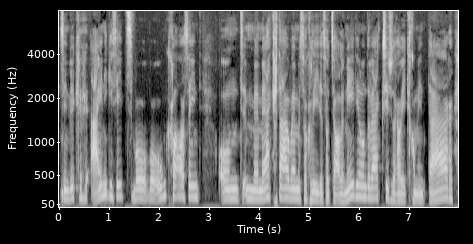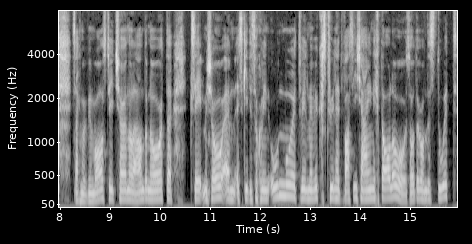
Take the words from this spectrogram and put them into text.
es sind wirklich einige Sitze, wo, wo unklar sind. Und man merkt auch, wenn man so ein bisschen in den sozialen Medien unterwegs ist oder auch in Kommentaren, sagen wir beim Wall Street Journal, an anderen Orten, sieht man schon, ähm, es gibt so ein bisschen Unmut, weil man wirklich das Gefühl hat, was ist eigentlich da los, oder? Und es tut,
